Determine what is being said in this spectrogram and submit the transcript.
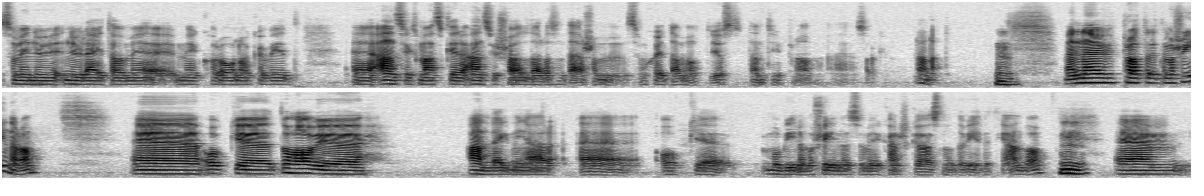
som i nu, nuläget har med, med corona och covid. Eh, ansiktsmasker, ansiktssköldar och sånt där som, som skyddar mot just den typen av eh, saker. Bland annat. Mm. Men eh, vi pratar lite maskiner då. Eh, och eh, då har vi ju anläggningar eh, och mobila maskiner som vi kanske ska snudda vid lite grann då. Mm. Ehm,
